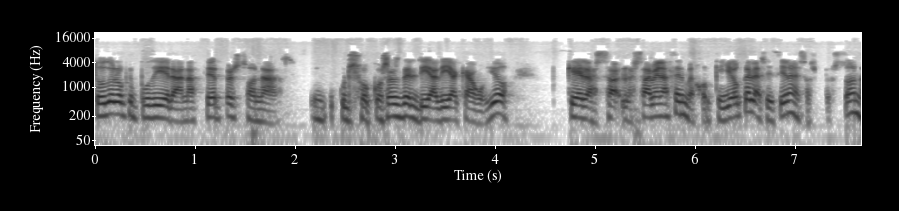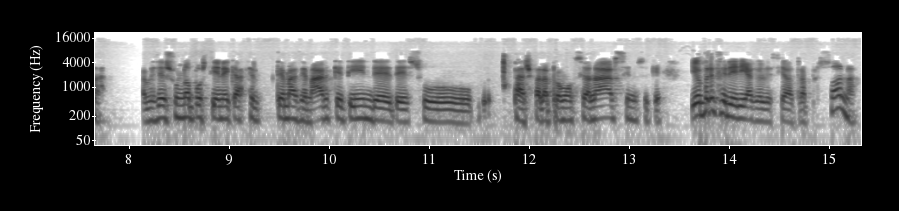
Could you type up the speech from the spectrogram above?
todo lo que pudieran hacer personas, incluso cosas del día a día que hago yo, que las, saben hacer mejor que yo, que las hicieran esas personas a veces uno pues tiene que hacer temas de marketing, de, de su para, promocionarse, no sé qué. Yo preferiría que lo hiciera otra persona,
